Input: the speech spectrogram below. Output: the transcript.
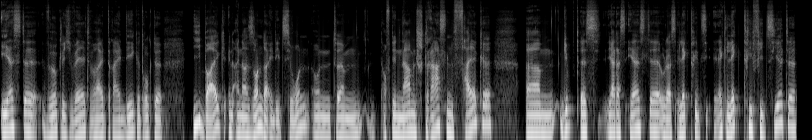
erste wirklich weltweit 3D gedruckte E-Bike in einer Sonderedition und ähm, auf den Namen Straßenfalke ähm, gibt es ja das erste oder das Elektriz elektrifizierte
